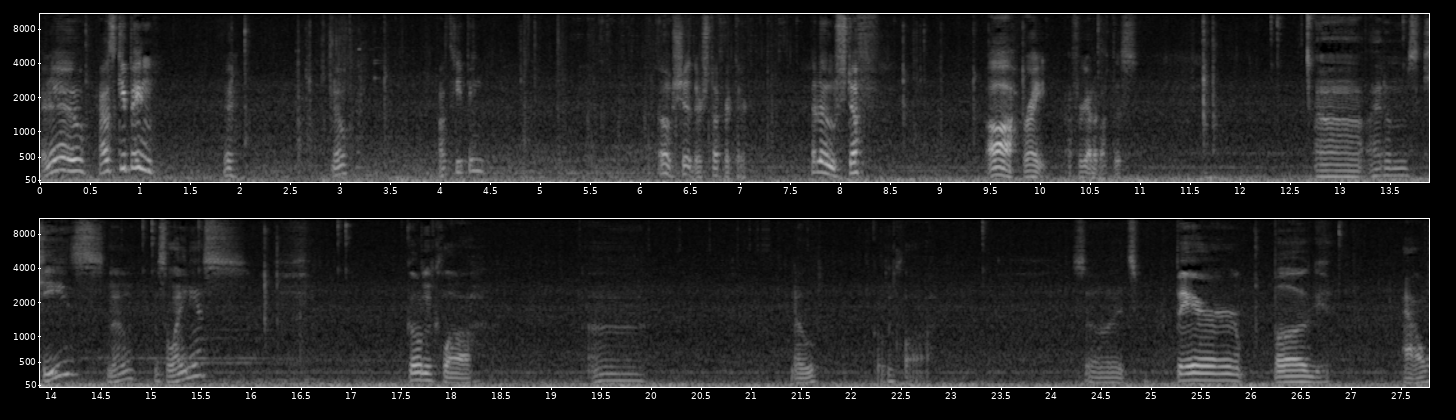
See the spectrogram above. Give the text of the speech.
Hello? Housekeeping? Uh, no? Housekeeping? Oh shit, there's stuff right there. Hello, stuff. Ah, right. I forgot about this. Uh, items, keys? No? Miscellaneous? Golden claw. Uh, no. Golden claw. So it's bear, bug, owl.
